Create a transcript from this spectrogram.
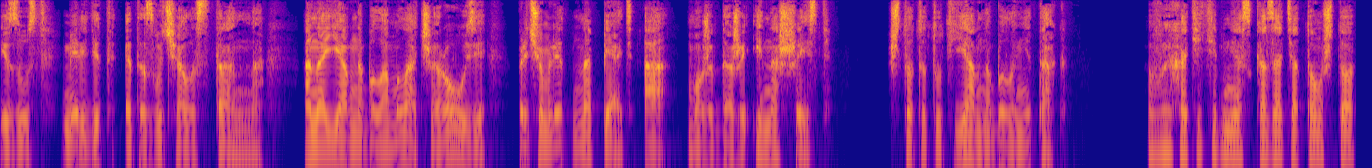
Из уст Мередит это звучало странно. Она явно была младше Роузи, причем лет на пять, а может даже и на шесть. Что-то тут явно было не так. Вы хотите мне сказать о том, что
